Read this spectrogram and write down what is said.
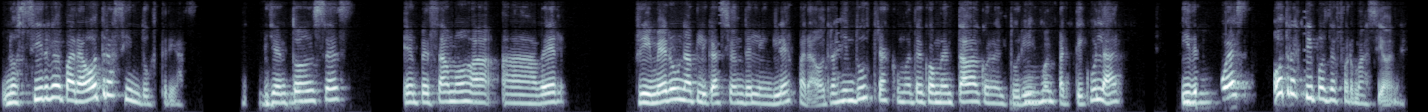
nos sirve para otras industrias? Y entonces empezamos a, a, ver primero una aplicación del inglés para otras industrias, como te comentaba, con el turismo en particular, y después otros tipos de formaciones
